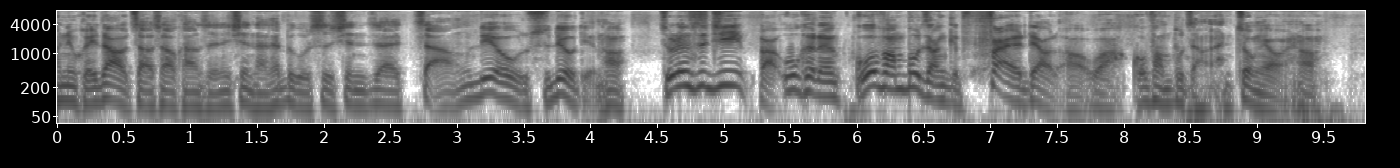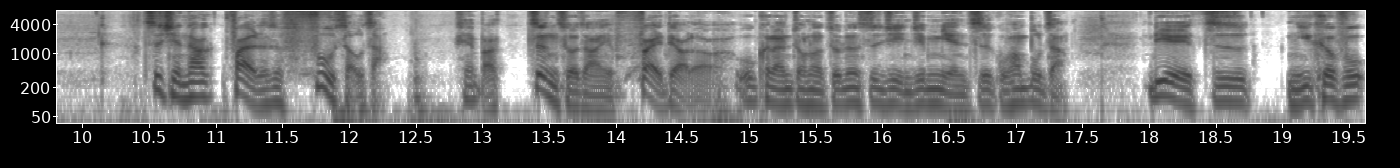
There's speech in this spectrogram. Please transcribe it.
欢迎回到赵少康时间现场。台北股市现在涨六十六点哈。泽伦斯基把乌克兰国防部长给 fire 掉了啊！哇，国防部长很重要啊哈。之前他 fire 的是副首长，现在把正首长也 fire 掉了啊。乌克兰总统泽伦斯基已经免职国防部长列兹尼科夫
